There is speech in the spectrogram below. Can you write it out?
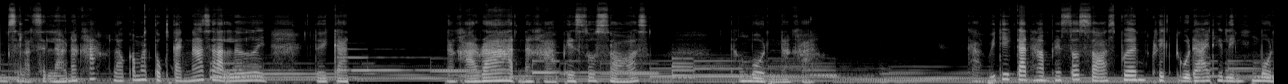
ทำสลัดเสร็จแล้วนะคะ เราก็มาตกแต่งหน้าสลัดเลย โดยการนะคะราดนะคะเพสโต้ซอสทั้งบนนะคะค่ะวิธีการทำเพสโต้ซอสเพื่อนคลิกดูได้ที่ลิงก์ข้างบน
